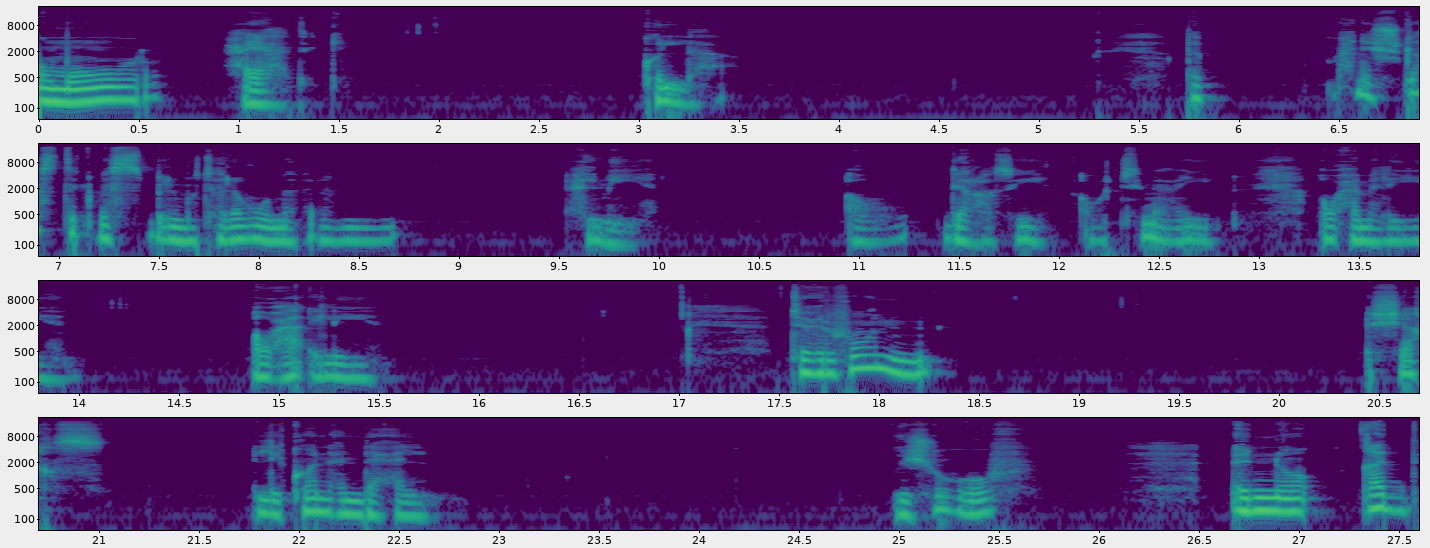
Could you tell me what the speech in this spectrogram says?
أمور حياتك كلها. طيب معلش إيش قصدك بس بالمتلون مثلا علميا أو دراسيا أو اجتماعيا أو عمليا أو عائليا؟ تعرفون الشخص اللي يكون عنده علم ويشوف إنه قد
